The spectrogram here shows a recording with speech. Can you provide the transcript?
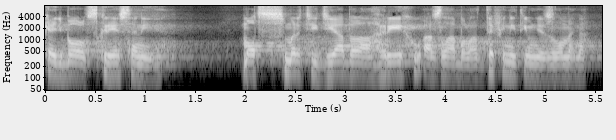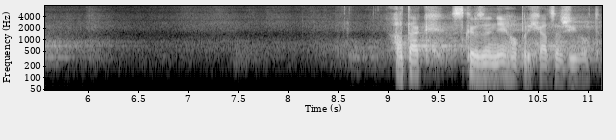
keď bol skriesený, moc smrti, diabla, hriechu a zla bola definitívne zlomená. A tak skrze Neho prichádza život.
